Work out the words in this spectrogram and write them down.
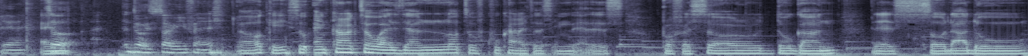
yeah. And- so, no, sorry, you finish. Oh, okay, so and character wise, there are a lot of cool characters in there. There's Professor Dogan, there's Soldado,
